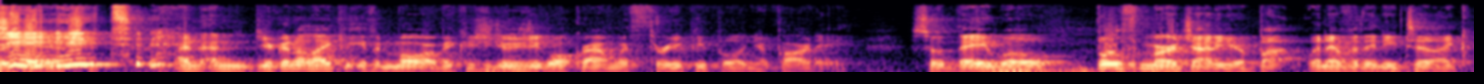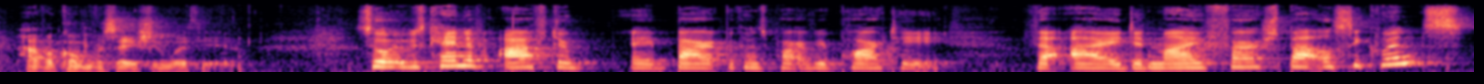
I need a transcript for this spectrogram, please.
with you. appreciate. and and you're gonna like it even more because you usually walk around with three people in your party, so they will both merge out of your butt whenever they need to like have a conversation with you. So it was kind of after uh, Barrett becomes part of your party that I did my first battle sequence,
